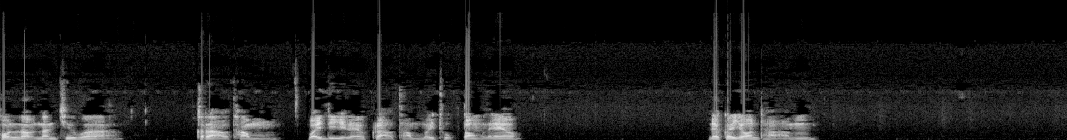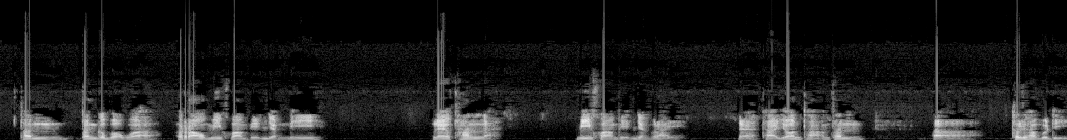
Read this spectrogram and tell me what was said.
คนเหล่านั้นชื่อว่า กล่าวธรรมไว้ดีแล้วกล่าวธรรมไว้ถูกต้องแล้ว แล้วก็ย้อนถาม ท่านท่านก็บอกว่า เรามีความเห็นอย่างนี้ แล้วท่านล่ะ มีความเห็นอย่างไรนะถ้าย้อนถามท่านอ่าขฤหบดี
